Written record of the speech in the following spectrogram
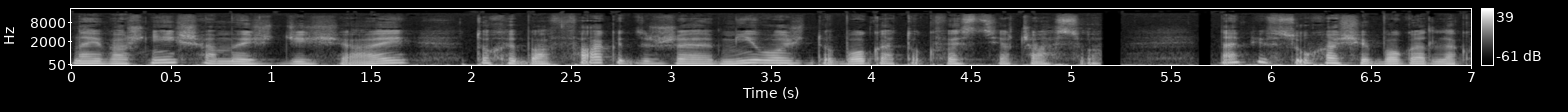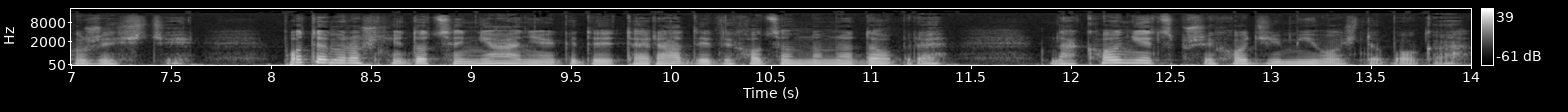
Najważniejsza myśl dzisiaj to chyba fakt, że miłość do Boga to kwestia czasu. Najpierw słucha się Boga dla korzyści, potem rośnie docenianie, gdy te rady wychodzą nam na dobre. Na koniec przychodzi miłość do Boga.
